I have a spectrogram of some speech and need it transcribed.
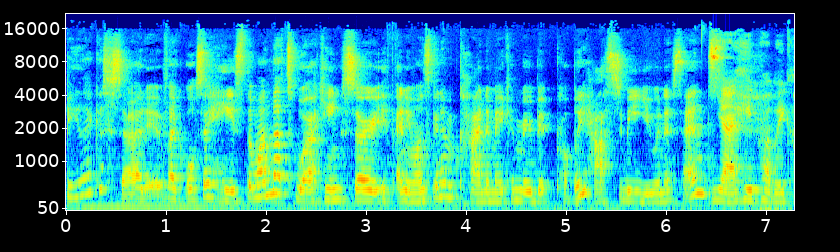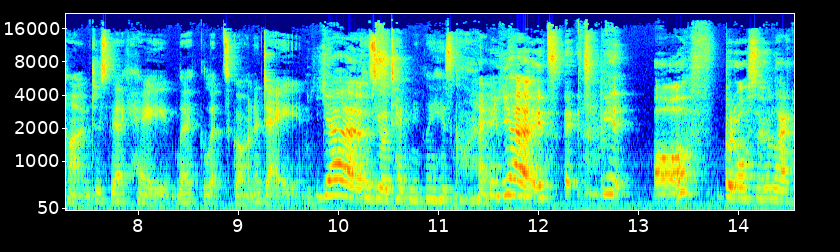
be like assertive. Like also he's the one that's working, so if anyone's gonna kind of make a move, it probably has to be you in a sense. Yeah, he probably can't just be like, hey, like let's go on a date Yeah. because you're technically his client. yeah, it's it's a bit off, but also like,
